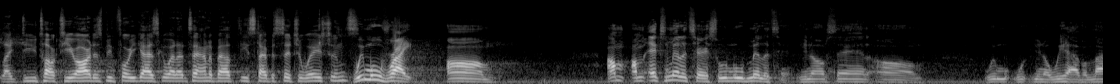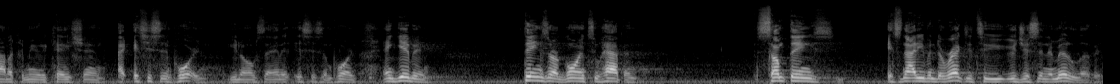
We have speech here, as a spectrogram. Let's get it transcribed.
like? Do you talk to your artists before you guys go out of town about these type of situations? We move right. Um, I'm, I'm ex-military, so we move militant. You know what I'm saying? Um, we, you know, we have a lot of communication. It's just important. You know what I'm saying? It's just important. And given things are going to happen, some things it's not even directed to you. You're just in the middle of it.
